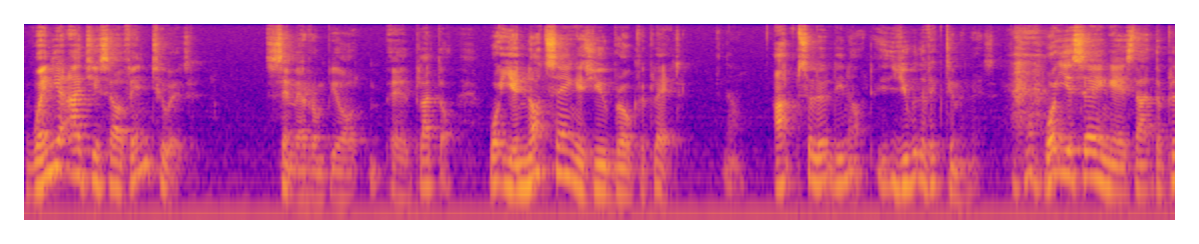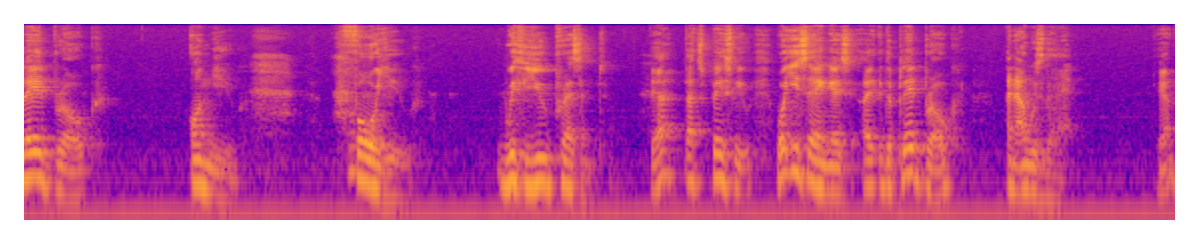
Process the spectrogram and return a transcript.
When you add yourself into it, se me rompió el plato, what you're not saying is you broke the plate. Absolutely not. You were the victim in this. what you're saying is that the plate broke on you, for you, with you present. Yeah, that's basically what you're saying is uh, the plate broke and I was there. Yeah,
